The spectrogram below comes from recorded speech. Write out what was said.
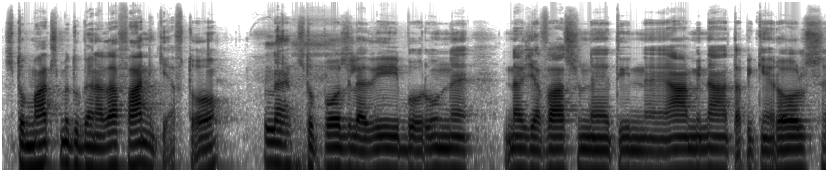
στο μάτς με τον Καναδά φάνηκε αυτό. Ναι. Στο πώς δηλαδή μπορούν ε, να διαβάσουν ε, την ε, άμυνα, τα pick and rolls,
